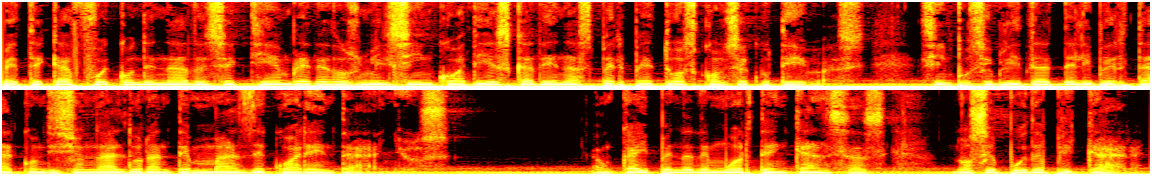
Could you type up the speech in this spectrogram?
BTK fue condenado en septiembre de 2005 a 10 cadenas perpetuas consecutivas, sin posibilidad de libertad condicional durante más de 40 años. Aunque hay pena de muerte en Kansas, no se puede aplicar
